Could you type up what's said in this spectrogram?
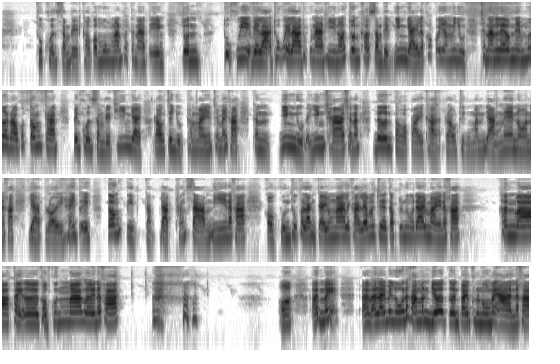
ทุกคนสำเร็จเขาก็มุ่งมั่นพัฒนาตัวเอง จน ทุกวิเวลาทุกเวลาทุกนาทีเนาะจนเขาสำเร็จยิ่งใหญ่แล้วเขาก็ยังไม่หยุดฉะนั้นแล้วในเมื่อเราก็ต้องการเป็นคนสำเร็จที่ยิ่งใหญ่ เราจะหยุดทำไมใช่ไหมคะท่านยิ่งหยุดยิ่งช้าฉะนั้นเดินต่อไปค่ะ เราถึงมันอย่างแน่นอนนะคะ อย่าปล่อยให้ตัวเองต้องติดกับดักทั้งสามนี้นะคะ ขอบคุณทุกพลังใจมากๆเลยค่ะ แล้วมาเจอกับครูนูได้ใหม่นะคะ คันว่าใครเอ่ยขอบคุณมากเลยนะคะอ๋อไม่ อะไรไม่รู้นะคะ มันเยอะเกินไปครูนูไม่อ่านนะคะ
